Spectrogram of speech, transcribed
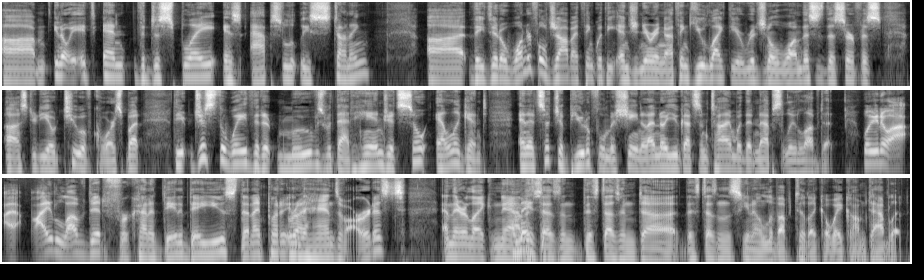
um, you know, it, and the display is absolutely stunning. Uh, they did a wonderful job, I think, with the engineering. I think you like the original one. This is the Surface uh, Studio 2, of course, but the, just the way that it moves with that hinge, it's so elegant and it's such a beautiful machine. And I know you got some time with it and absolutely loved it. Well, you know, I I- loved it for kind of day to day use. Then I put it in the hands of artists, and they're like, "Nah, this doesn't this doesn't uh, this doesn't you know live up to like a Wacom tablet."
